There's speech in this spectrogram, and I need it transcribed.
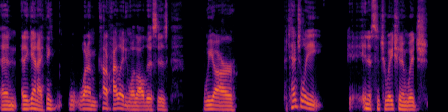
And and again i think what i'm kind of highlighting with all this is we are potentially in a situation in which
